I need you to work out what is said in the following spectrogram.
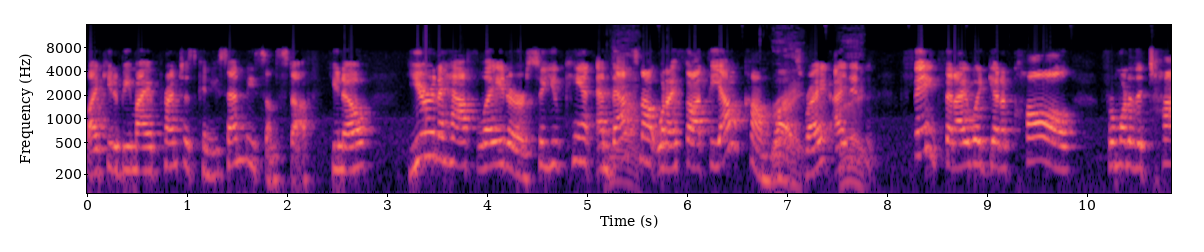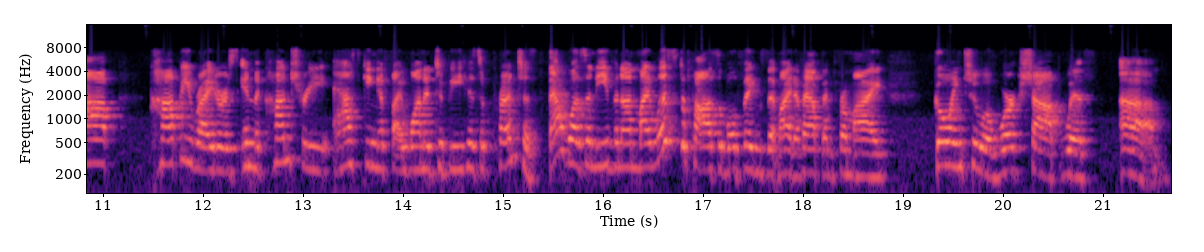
like you to be my apprentice. Can you send me some stuff?" You know year and a half later. So you can't, and that's not what I thought the outcome was, right? right? I right. didn't think that I would get a call from one of the top copywriters in the country asking if I wanted to be his apprentice. That wasn't even on my list of possible things that might have happened from my going to a workshop with um,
